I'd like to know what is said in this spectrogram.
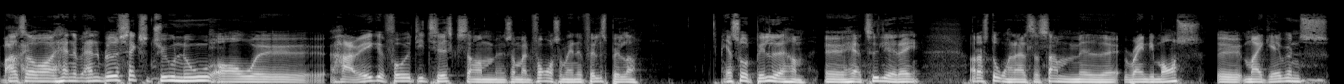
Var altså han, han er blevet 26 nu, og øh, har jo ikke fået de tæsk, som, som man får som NFL-spiller. Jeg så et billede af ham øh, her tidligere i dag, og der stod han altså sammen med øh, Randy Moss, øh, Mike Evans,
